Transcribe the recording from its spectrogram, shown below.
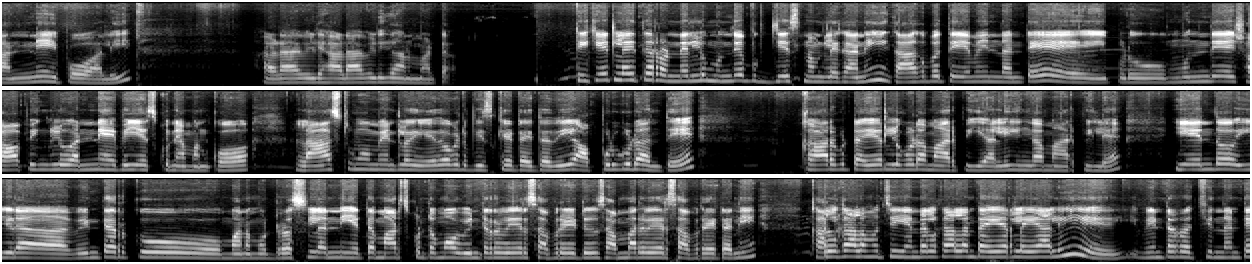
అన్నీ అయిపోవాలి. హడావిడి హడావిడిగా అనమాట టికెట్లు అయితే రెండు నెలలు ముందే బుక్ చేసినాంలే కానీ కాకపోతే ఏమైందంటే ఇప్పుడు ముందే షాపింగ్లు అన్నీ అయిపోయి చేసుకున్నామనుకో లాస్ట్ మూమెంట్లో ఏదో ఒకటి బిస్కెట్ అవుతుంది అప్పుడు కూడా అంతే. కారుకు టైర్లు కూడా మార్పియాలి ఇంకా మార్పిలే. ఏందో ఈడ వింటర్కు మనము డ్రెస్సులన్నీ ఎట్ట మార్చుకుంటామో winter wear separate summer wear separate అని. కాలం వచ్చి ఎండల కాలం టైర్లు వేయాలి వింటర్ వచ్చిందంటే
